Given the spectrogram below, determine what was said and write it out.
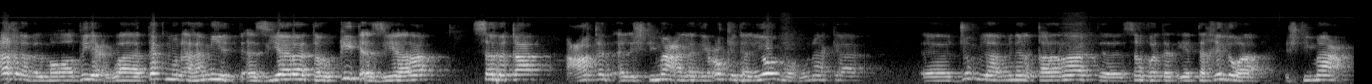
أغلب المواضيع وتكمن أهمية الزيارة توقيت الزيارة سبق عقد الاجتماع الذي عقد اليوم وهناك جملة من القرارات سوف يتخذها اجتماع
